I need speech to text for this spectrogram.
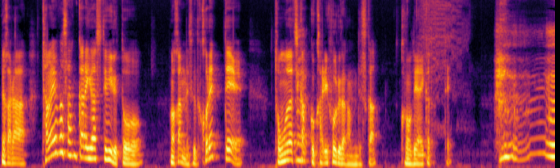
だから、タラヤバさんから言わせてみると、わかんないですけど、これって、友達かっこカリフォルダなんですか？この出会い方って。うー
